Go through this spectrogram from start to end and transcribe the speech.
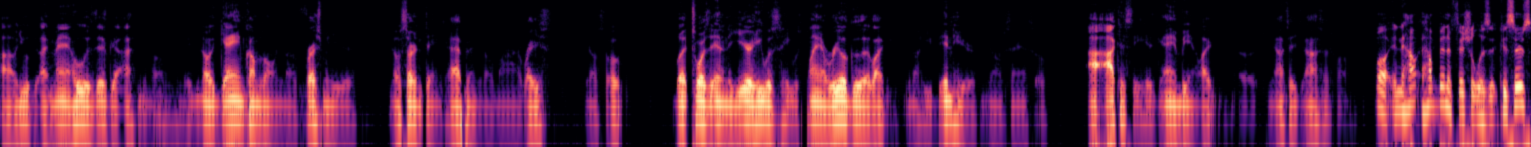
um, you would be like, man, who is this guy? You know, mm-hmm. you know, the game comes on. You know, freshman year, you know, certain things happen. You know, mind race. You know, so, but towards the end of the year, he was he was playing real good. Like you know, he been here. You know what I'm saying? So, I I could see his game being like uh, Keyontae Johnson from. Well, and how how beneficial is it? Because there's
